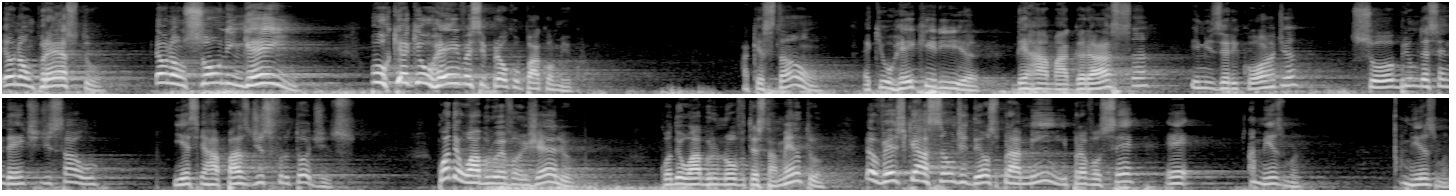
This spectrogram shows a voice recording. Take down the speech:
eu não presto, eu não sou ninguém. Por que, que o rei vai se preocupar comigo? A questão é que o rei queria derramar graça e misericórdia sobre um descendente de Saul. E esse rapaz desfrutou disso. Quando eu abro o evangelho, quando eu abro o Novo Testamento, eu vejo que a ação de Deus para mim e para você é a mesma. A mesma.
